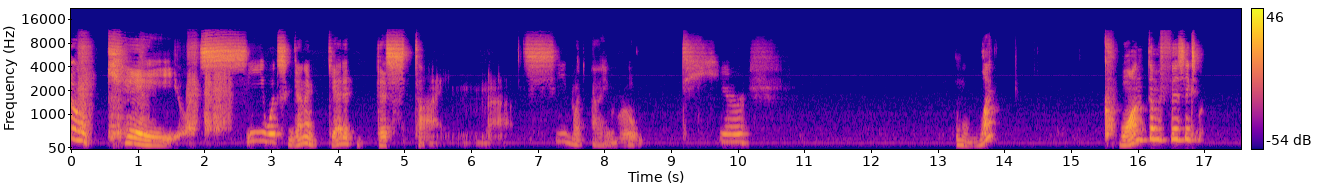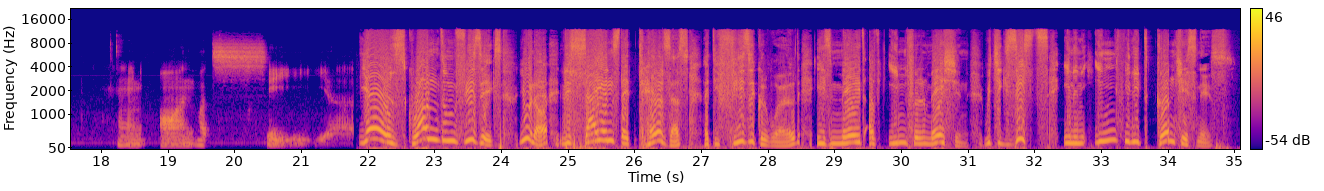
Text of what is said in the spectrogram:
Okay, let's see what's gonna get it this time. Uh, let's see what I wrote here. What? Quantum physics? Hang on, let's see. Yes, quantum physics. You know, the science that tells us that the physical world is made of information, which exists in an infinite consciousness.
